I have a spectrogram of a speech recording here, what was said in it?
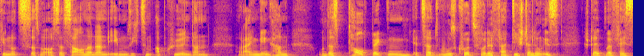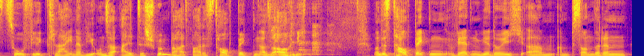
genutzt, dass man aus der Sauna dann eben sich zum Abkühlen dann reingehen kann. Und das Tauchbecken, jetzt halt, wo es kurz vor der Fertigstellung ist, stellt man fest, so viel kleiner wie unser altes Schwimmbad war das Tauchbecken also auch nicht. Und das Tauchbecken werden wir durch ähm, einen besonderen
